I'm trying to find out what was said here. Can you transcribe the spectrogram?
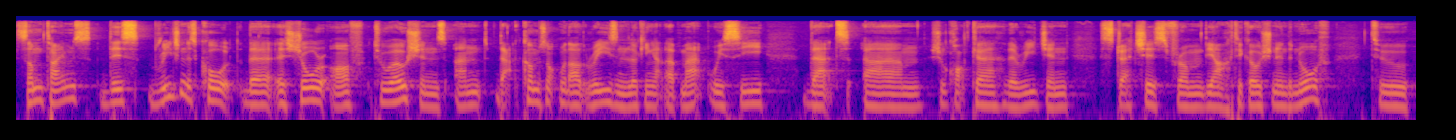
Sometimes this region is called the shore of two oceans, and that comes not without reason. Looking at that map, we see that um, Chukotka, the region, stretches from the Arctic Ocean in the north to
